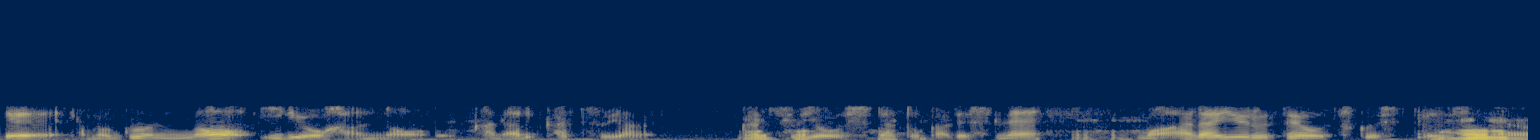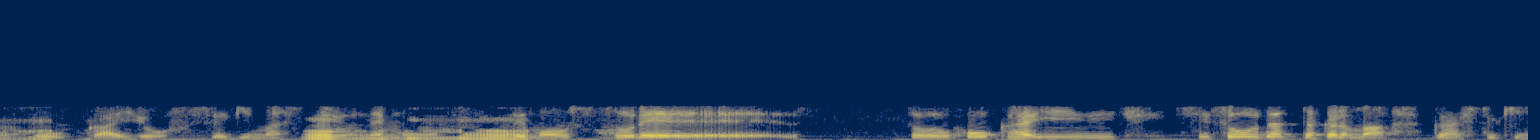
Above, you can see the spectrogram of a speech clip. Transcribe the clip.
てこの軍の医療班のかなり活躍活用したとかですね、もうあらゆる手を尽くして、崩壊を防ぎましたよね、もうでもそれ、そう崩壊しそうだったから、まあ、外出禁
